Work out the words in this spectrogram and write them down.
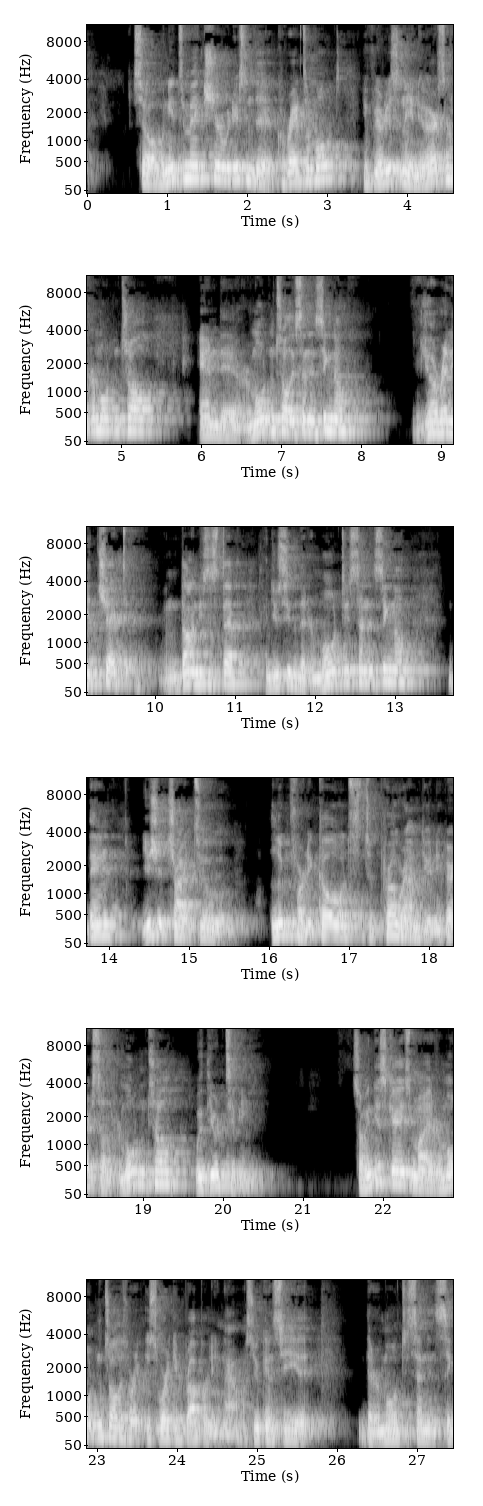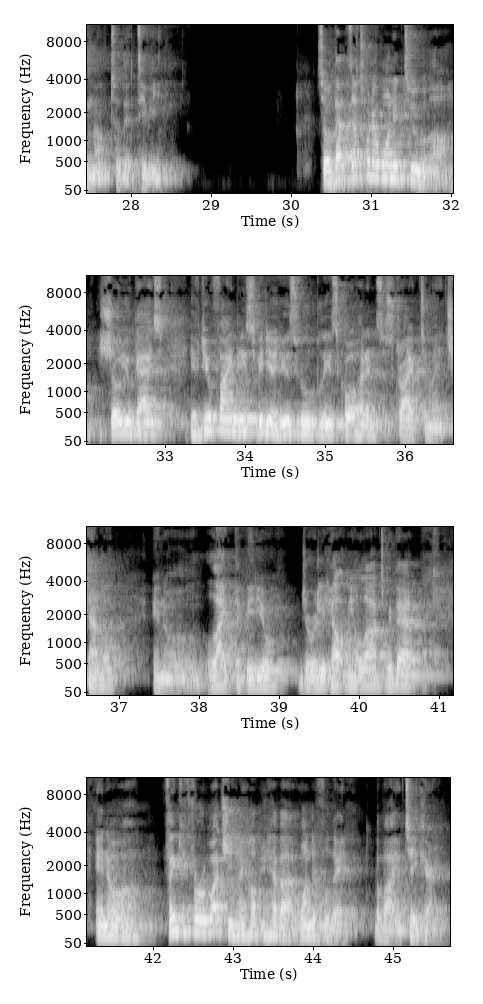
So we need to make sure we're using the correct remote. If we're using a universal remote control and the remote control is sending signal, if you already checked and done this step and you see that the remote is sending signal, then you should try to look for the codes to program the universal remote control with your TV. So in this case, my remote control is, work is working properly now. As you can see, the remote is sending signal to the TV. So that, that's what I wanted to uh, show you guys. If you find this video useful, please go ahead and subscribe to my channel and uh, like the video. You really help me a lot with that. And uh, thank you for watching. I hope you have a wonderful day. Bye-bye. Take care.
